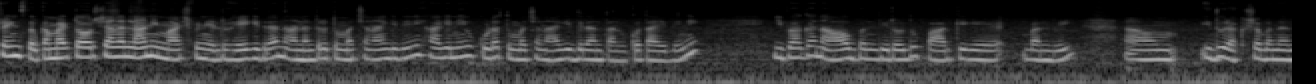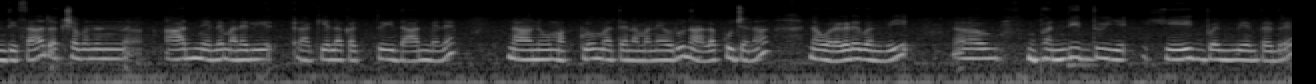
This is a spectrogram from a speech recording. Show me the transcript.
friends welcome back to our channel ನಾನು ನಿಮ್ಮ ಅಶ್ವಿನಿ. ಎಲ್ಲರೂ ಹೇಗಿದ್ದೀರಾ? ನಾನಂತರೂ ತುಂಬ ಚೆನ್ನಾಗಿದ್ದೀನಿ. ಹಾಗೆ ನೀವು ಕೂಡ ತುಂಬ ಚೆನ್ನಾಗಿದ್ದೀರಾ ಅಂತ ಅನ್ಕೋತಾ ಇದ್ದೀನಿ. ಇವಾಗ ನಾವು ಬಂದಿರೋದು ಪಾರ್ಕಿಗೆ ಬಂದ್ವಿ. ಇದು ರಕ್ಷಾಬಂಧನ ದಿವಸ. ರಕ್ಷಾಬಂಧನ ಆದಮೇಲೆ ಮನೇಲಿ ರಾಖಿ ಎಲ್ಲ ಕಟ್ಟಿದ್ದಾದಮೇಲೆ ನಾನು, ಮಕ್ಕಳು ಮತ್ತು ನಮ್ಮ ಮನೆಯವರು ನಾಲ್ಕು ಜನ ನಾವು ಹೊರಗಡೆ ಬಂದ್ವಿ. ಬಂದಿದ್ದು ಹೇಗೆ ಬಂದ್ವಿ ಅಂತಂದರೆ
